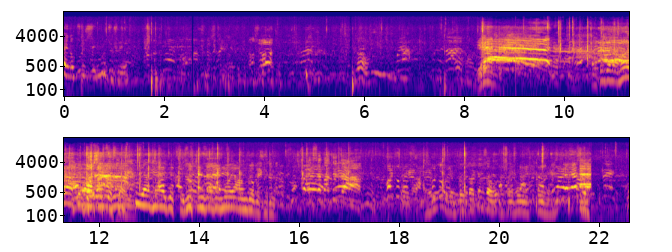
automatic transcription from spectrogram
ej, no przecież wrócił się. No rzut! No. Chuja moje dziecko, jeszcze mi zabrał moja, a on głowę sobie. Ekstra bandyta! Chodź do pesta! Chodź do pesta! Ah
